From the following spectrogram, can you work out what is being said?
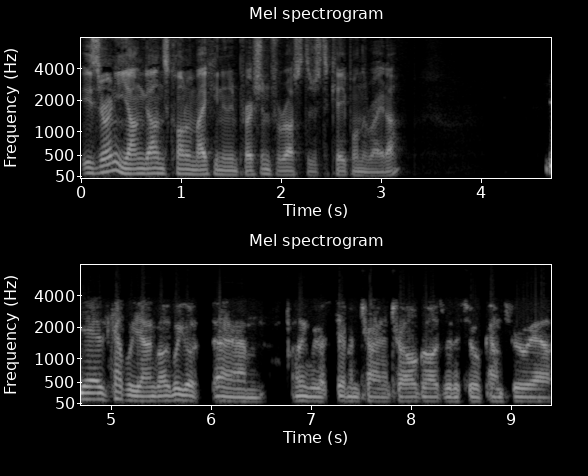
Is there any young guns kind of making an impression for us to just to keep on the radar? Yeah, there's a couple of young guys. We got um, I think we got seven train and trial guys with us who have come through our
